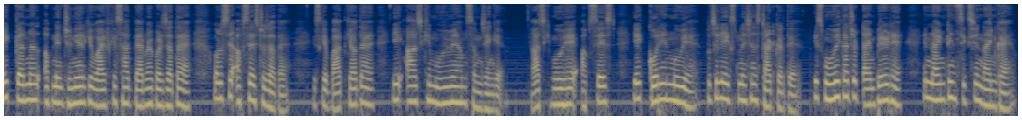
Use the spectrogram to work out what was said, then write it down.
एक कर्नल अपने जूनियर की वाइफ के साथ प्यार में पड़ जाता है और उससे अपसेस्ड हो जाता है। इसके बाद क्या होता है? ये आज की मूवी में हम समझेंगे। आज की मूवी है अपसेस्ड ये एक कोरियन मूवी है। तो चलिए एक्सप्लेनेशन स्टार्ट करते हैं। इस मूवी का जो टाइम पीरियड है, ये 1969 का है।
